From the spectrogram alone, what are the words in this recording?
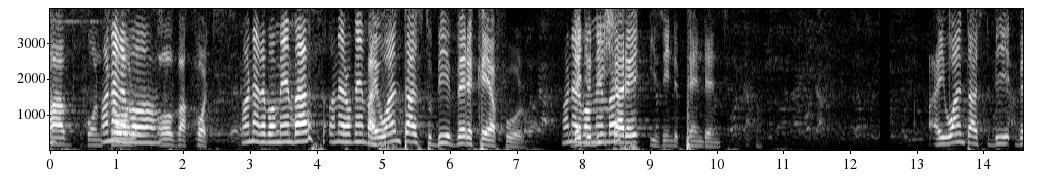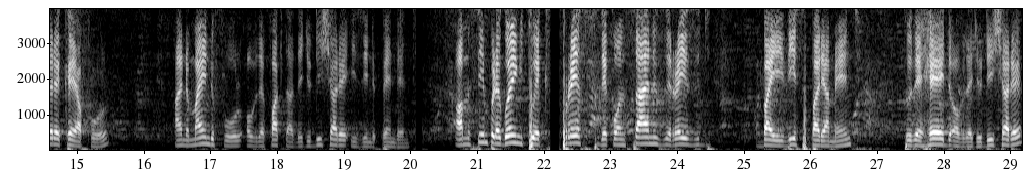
not have control Honorable- over courts. Honorable members, honorable members. I want us to be very careful. Honorable the members. judiciary is independent. I want us to be very careful and mindful of the fact that the judiciary is independent. I'm simply going to express the concerns raised by this parliament to the head of the judiciary,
